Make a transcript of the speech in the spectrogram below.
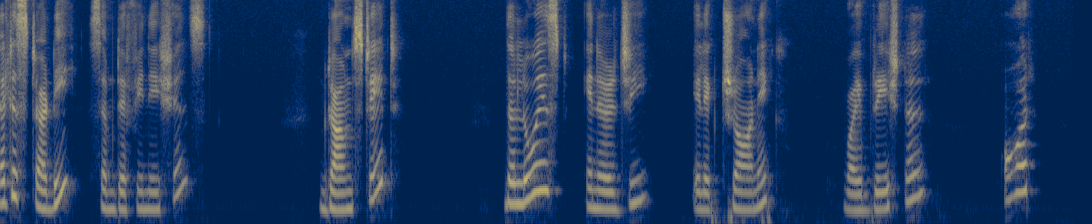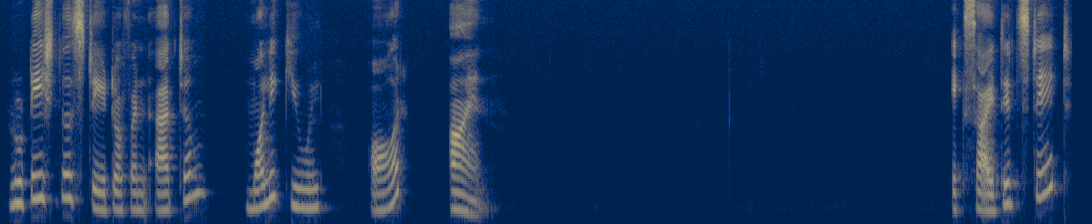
Let us study some definitions. Ground state, the lowest energy electronic, vibrational or rotational state of an atom, molecule or ion. Excited state,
